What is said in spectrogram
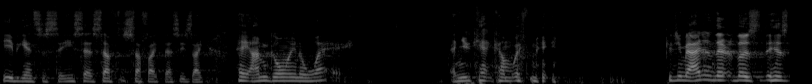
he begins to say, he says stuff, stuff like this. He's like, hey, I'm going away, and you can't come with me. Could you imagine? Those, his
